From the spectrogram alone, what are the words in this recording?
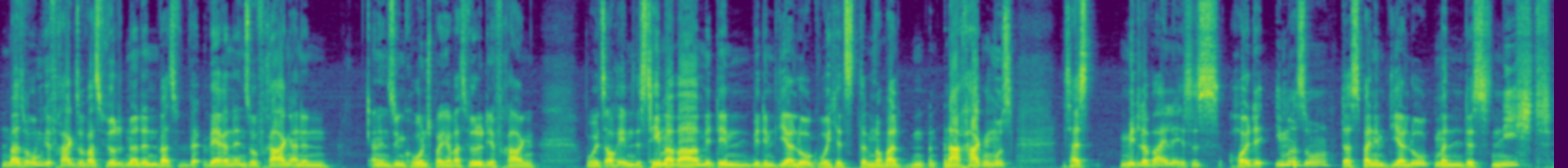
mal so rumgefragt, so was würdet man denn, was wären denn so Fragen an den an den Synchronsprecher, was würdet ihr fragen? Wo jetzt auch eben das Thema war mit dem, mit dem Dialog, wo ich jetzt nochmal nachhaken muss. Das heißt, mittlerweile ist es heute immer so, dass bei einem Dialog man das nicht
